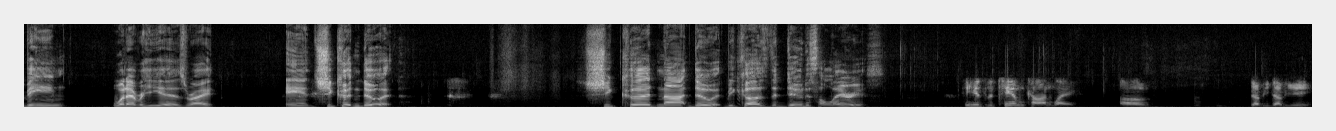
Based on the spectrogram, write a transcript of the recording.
being whatever he is right and she couldn't do it she could not do it because the dude is hilarious he is the Tim Conway of WWE.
